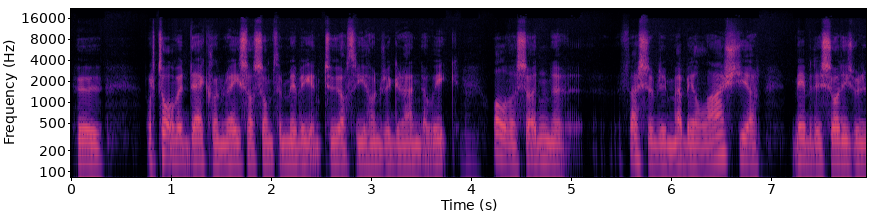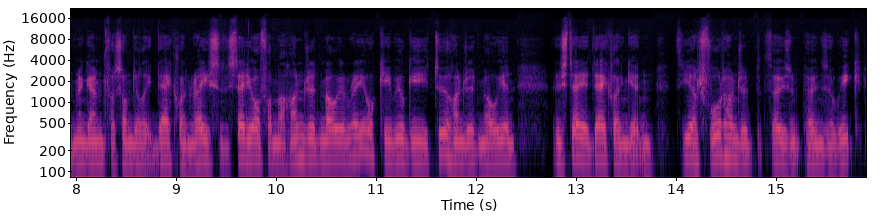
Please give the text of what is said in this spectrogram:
who we're talking about Declan Rice or something, maybe getting two or three hundred grand a week. Mm. All of a sudden, if this had been maybe last year, maybe the Saudis would bring in for somebody like Declan Rice. Instead of offering a hundred million, right? Okay, we'll give you two hundred million. Instead of Declan getting three or four hundred thousand pounds a week,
